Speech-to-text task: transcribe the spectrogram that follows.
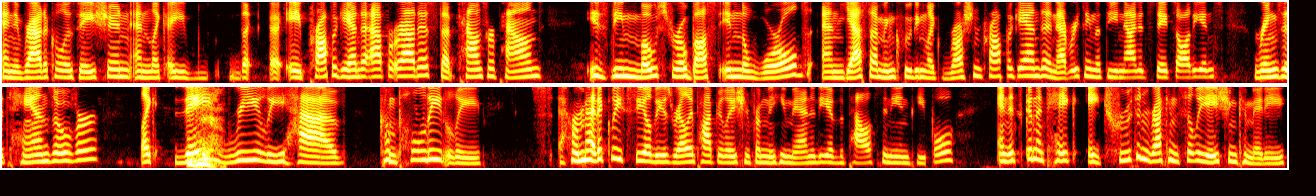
and radicalization and like a a propaganda apparatus that pound for pound is the most robust in the world. And yes, I'm including like Russian propaganda and everything that the United States audience wrings its hands over. Like they really have completely hermetically seal the Israeli population from the humanity of the Palestinian people. And it's going to take a Truth and Reconciliation Committee,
